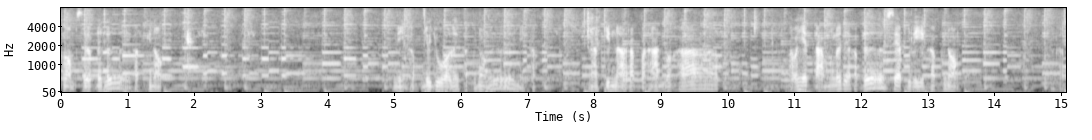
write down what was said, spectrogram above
พร้อมเสิร์ฟได้เลยครับพี่น้องนี่ครับยัวๆเลยครับพี่น้องเอ้ยนี่ครับน่ากินน่ารับประทานบ่ครับ เอาไปเฮ็ดตามมึงเลยเด้อครับ เด้อแซ่บอีหลีครับพี่น้องนะครับ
